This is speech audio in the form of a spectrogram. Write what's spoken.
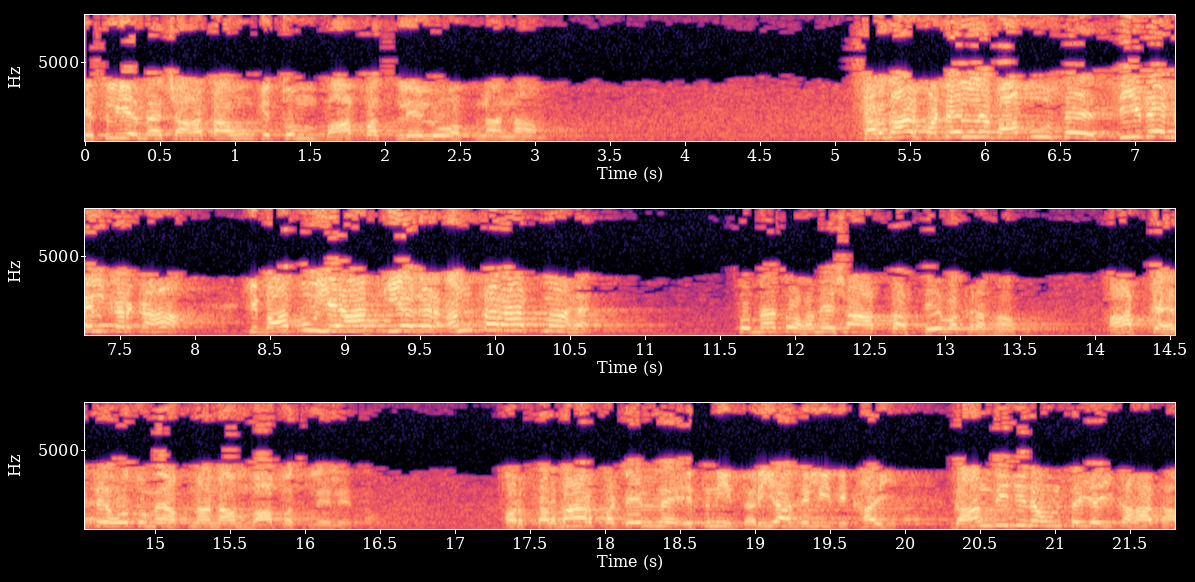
इसलिए मैं चाहता हूँ कि तुम वापस ले लो अपना नाम। सरदार पटेल ने बापू से सीधे मिलकर कहा कि बापू, ये आपकी अगर अंतरात्मा है तो मैं तो हमेशा आपका सेवक रहा हूँ। आप कहते हो तो मैं अपना नाम वापस ले लेता हूँ। और सरदार पटेल ने इतनी दरिया दिली दिखाई। गांधी जी ने उनसे यही कहा था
